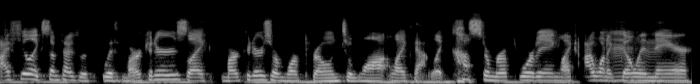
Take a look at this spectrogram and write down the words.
I feel like sometimes with with marketers, like marketers are more prone to want like that, like custom reporting. Like I want to mm-hmm. go in mm-hmm. there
